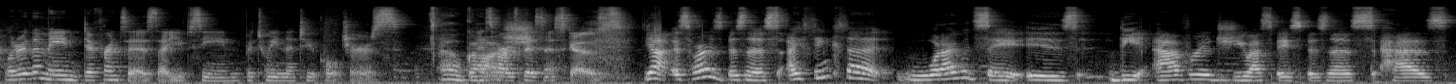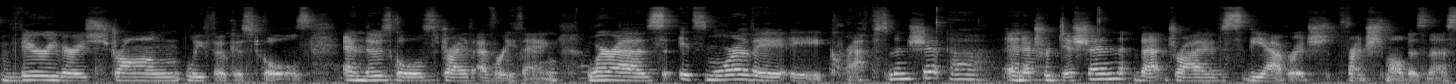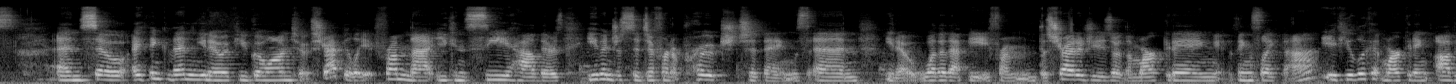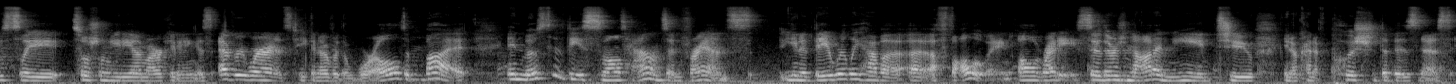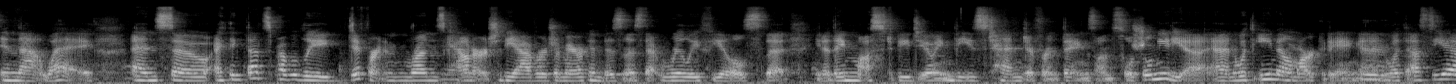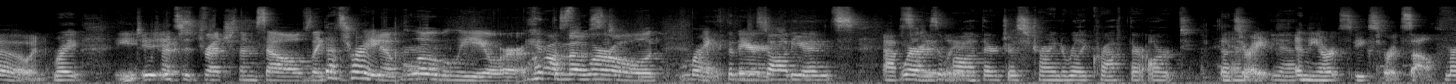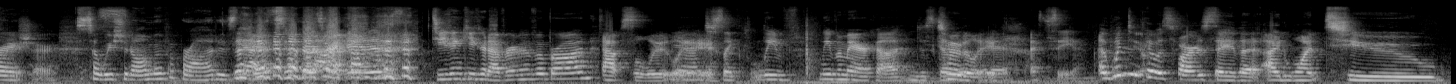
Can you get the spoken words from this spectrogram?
What are the main differences that you've seen between the two cultures oh gosh. as far as business goes? Yeah, as far as business, I think that what I would say is the average US based business has very, very strongly focused goals, and those goals drive everything. Whereas it's more of a, a craftsmanship ah, and a tradition that drives the average French small business. And so I think then, you know, if you go on to extrapolate from that, you can see how there's even just a different approach to things. And, you know, whether that be from the strategies or the marketing, things like that. If you look at marketing, obviously social media marketing is everywhere and it's taken over the world. But in most of these small towns in France, you know they really have a, a, following already. So there's not a need to you know kind of push the business in that way. And so i think that's probably different and runs counter to the average american business that really feels that you know they must be doing these 10 different things on social media and with email marketing and mm. with seo and right it, Try it's to stretch themselves, like That's right. you know, globally or Hit the across the, most- world. right, Like, the biggest they're- audience. Whereas Absolutely. abroad, they're just trying to really craft their art. that's And- right Yeah. and the art speaks for itself right. Sure. So we should all move abroad. Is that? That's right. Do you think you could ever move abroad? absolutely Yeah, just like leave leave America and just go Totally. it. I see. I wouldn't go as far to say that I'd want to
